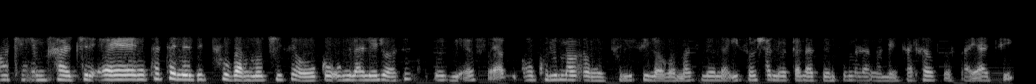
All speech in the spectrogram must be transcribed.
Okay mhathi um ngithathe leli thuba ngilotshise woko umlaleli wasekwezi f m okhuluma ngothulisile kwamasilela i-social worker lasempumalanga mental health society.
